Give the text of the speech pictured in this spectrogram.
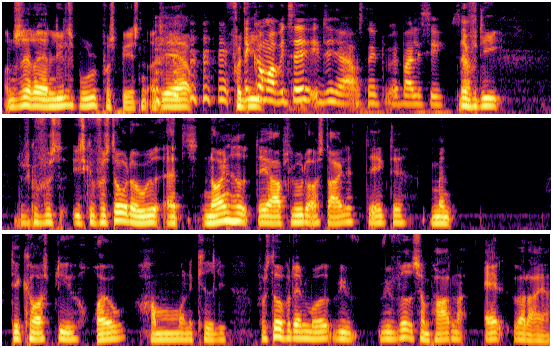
Og nu sætter jeg en lille smule på spidsen, og det er fordi... det kommer vi til i det her afsnit, vil jeg bare lige sige. Så. Det er fordi, du skal forstå, I skal forstå derude, at nøgenhed, det er absolut også dejligt, det er ikke det, men det kan også blive røvhammerende kedeligt. Forstået på den måde, vi, vi ved som partner alt, hvad der er.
